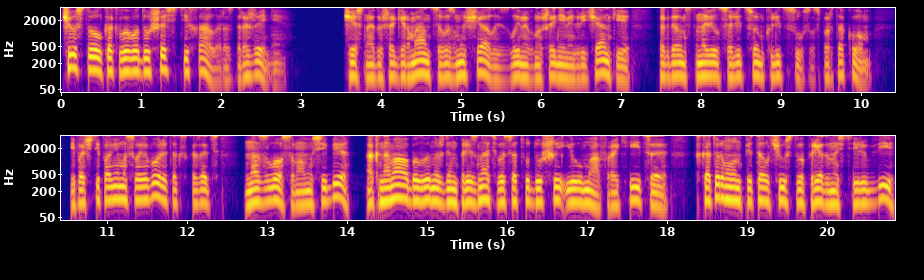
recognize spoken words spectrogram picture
чувствовал, как в его душе стихало раздражение. Честная душа германца возмущалась злыми внушениями гречанки — когда он становился лицом к лицу со Спартаком, и почти помимо своей воли, так сказать, назло самому себе, Акномао был вынужден признать высоту души и ума фракийца, к которому он питал чувство преданности и любви,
